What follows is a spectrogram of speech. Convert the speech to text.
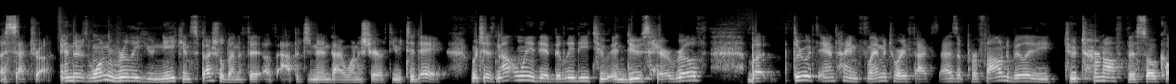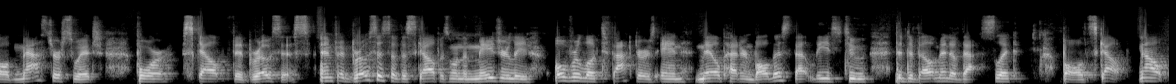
etc. And there's one really unique and special benefit of apigenin that I want to share with you today, which is not only the ability to induce hair growth, but through its anti-inflammatory effects, has a profound ability to turn off the so-called master switch for scalp fibrosis. And fibrosis of the scalp is one of the majorly overlooked factors in male pattern baldness that leads to the development of that slick, bald scalp. Now,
